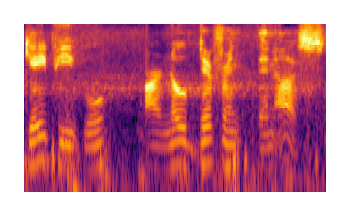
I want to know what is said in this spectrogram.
gay people are no different than us,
